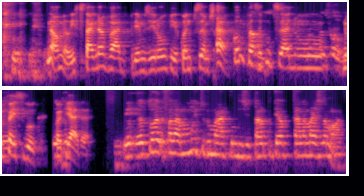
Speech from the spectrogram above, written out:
Não, meu, isso está gravado, podemos ir ouvir. Quando precisamos. Ah, como fazer começar no, no Facebook? Com a piada. Eu estou a falar muito do marketing digital porque é o que está mais na moda.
